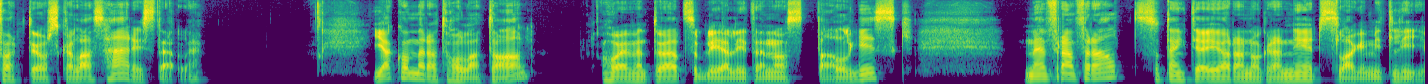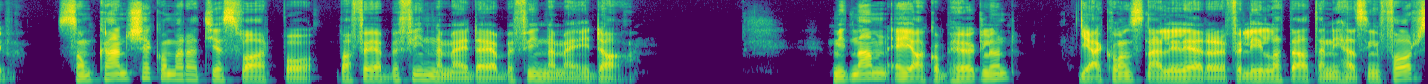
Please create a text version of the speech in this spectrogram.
40-årskalas här istället. Jag kommer att hålla tal och eventuellt så blir jag lite nostalgisk. Men framför allt så tänkte jag göra några nedslag i mitt liv som kanske kommer att ge svar på varför jag befinner mig där jag befinner mig idag. Mitt namn är Jakob Höglund. Jag är konstnärlig ledare för Lilla Teatern i Helsingfors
